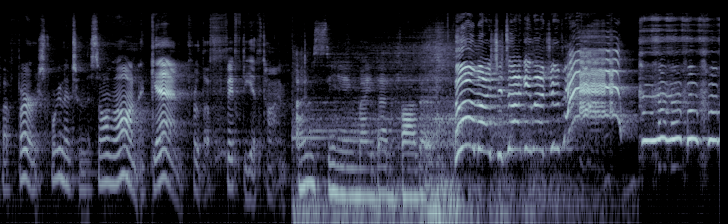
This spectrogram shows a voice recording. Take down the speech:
But first, we're gonna turn the song on again for the 50th time. I'm seeing my dead father. Oh my shiitake mushrooms! Ah!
